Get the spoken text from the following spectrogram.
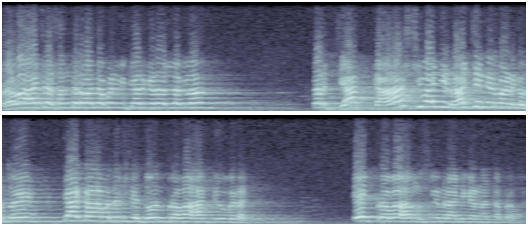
प्रवाहाच्या संदर्भात आपण विचार करायला लागलो. तर ज्या काळात शिवाजी राज्य निर्माण करतोय त्या काळामध्ये विषय दोन प्रवाह अगदी उघड एक प्रवाह मुस्लिम राजकारणाचा प्रवाह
